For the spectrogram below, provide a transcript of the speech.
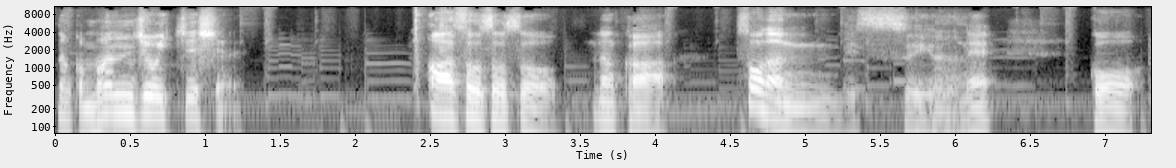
なんか満場一致でしたよね。ああ、そうそうそう。なんか、そうなんですよね。こう、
